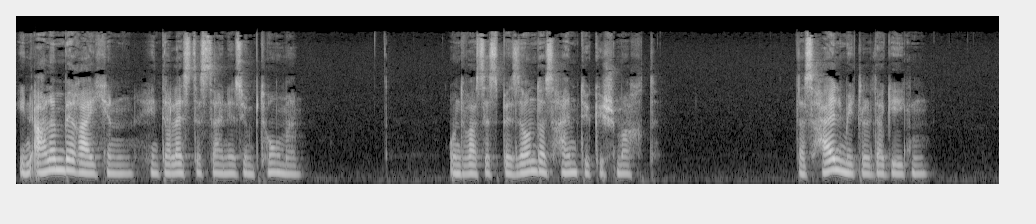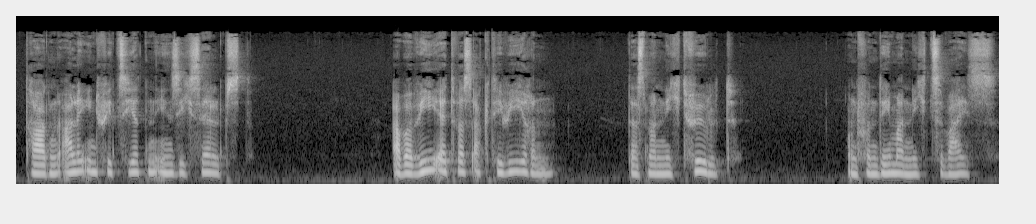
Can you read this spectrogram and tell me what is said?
In allen Bereichen hinterlässt es seine Symptome und was es besonders heimtückisch macht. Das Heilmittel dagegen tragen alle Infizierten in sich selbst. Aber wie etwas aktivieren, das man nicht fühlt und von dem man nichts weiß.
